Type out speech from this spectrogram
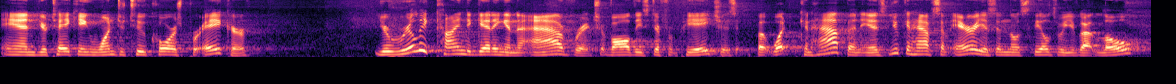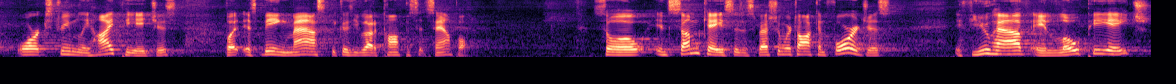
and you're taking one to two cores per acre, you're really kind of getting an average of all these different pHs. But what can happen is you can have some areas in those fields where you've got low or extremely high pHs, but it's being masked because you've got a composite sample. So in some cases, especially when we're talking forages, if you have a low pH,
